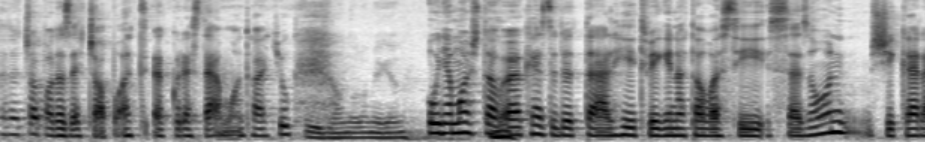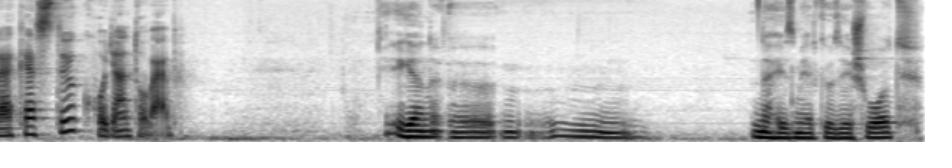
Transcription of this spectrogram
Ez a csapat az egy csapat, akkor ezt elmondhatjuk. Így gondolom, igen. Ugye most a, hmm. kezdődött el hétvégén a tavaszi szezon, sikerrel kezdtük, hogyan tovább? Igen, nehéz mérkőzés volt,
